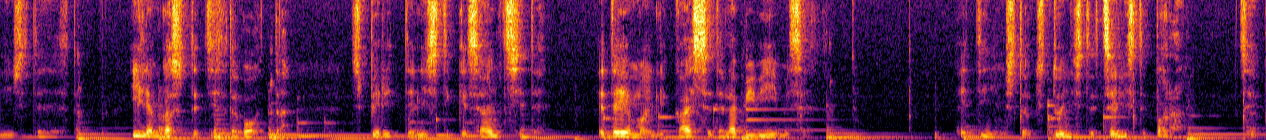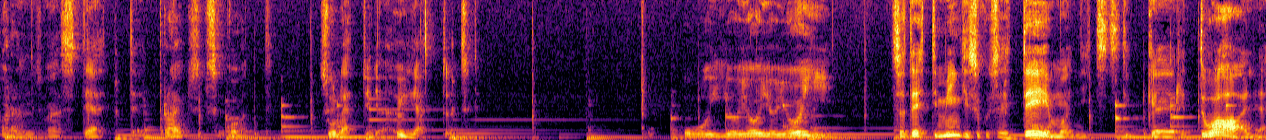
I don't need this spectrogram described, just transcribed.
ilmselt enesetapp. hiljem kasutati seda kohta spiritualistlike seansside ja teemalike asjade läbiviimisel. et inimesed oleks tunnistanud, et sellist see parandusmajast jäeti, praeguseks on koht suletud ja hüljatud. oi, oi, oi, oi, oi, seal tehti mingisuguseid teemonitlikke rituaale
